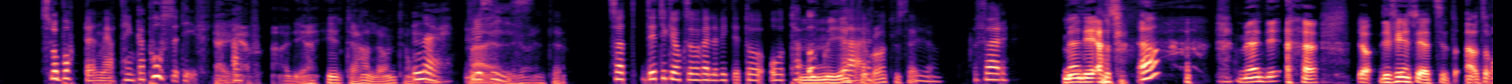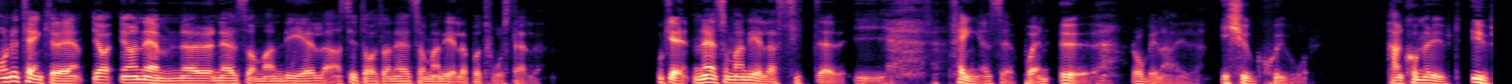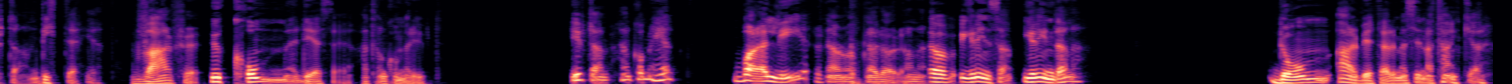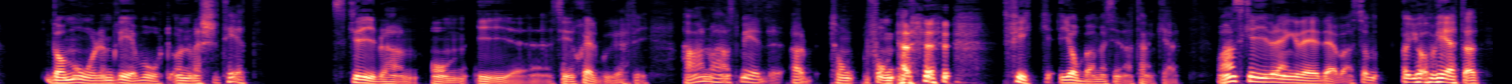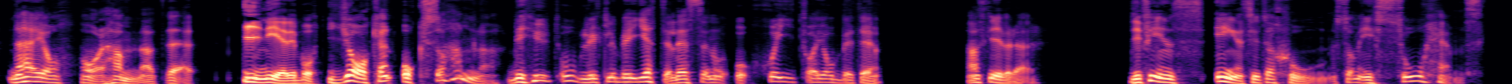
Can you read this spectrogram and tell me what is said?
slå bort den med att tänka positivt. Nej, Att, det, inte handlar inte om Nej, det. precis. Nej, inte. så att det tycker jag också var väldigt viktigt att, att ta Mm, upp här. jättebra att du säger. För Men det är alltså... Ja. Men det, ja, det finns ett citat, alltså om du tänker dig, jag, jag nämner Nelson Mandela, citat av Nelson Mandela på två ställen. Okej, Nelson Mandela sitter i fängelse på en ö, Robin Island, i 27 år. Han kommer ut utan bitterhet. Varför? Hur kommer det sig att han kommer ut? Utan han kommer helt bara ler när de öppnar dörrarna, äh, grinsan, grindarna. De arbetade med sina tankar. De åren blev vårt universitet, skriver han om i eh, sin självbiografi. Han och hans medfångar fick jobba med sina tankar. Och Han skriver en grej där, va, som jag vet att när jag har hamnat där i ner i botten, jag kan också hamna, bli helt olycklig, bli jätteledsen och, och skit vad jobbigt det är. Han skriver där, det finns ingen situation som är så hemsk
